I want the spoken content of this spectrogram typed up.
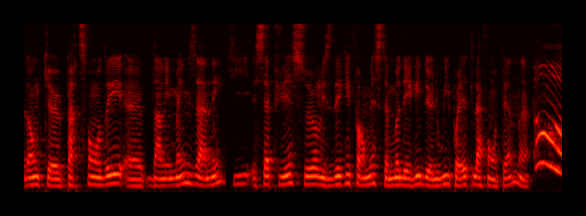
Donc, parti fondé dans les mêmes années qui s'appuyait sur les idées réformistes modérées de Louis-Hippolyte Lafontaine. Oh,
